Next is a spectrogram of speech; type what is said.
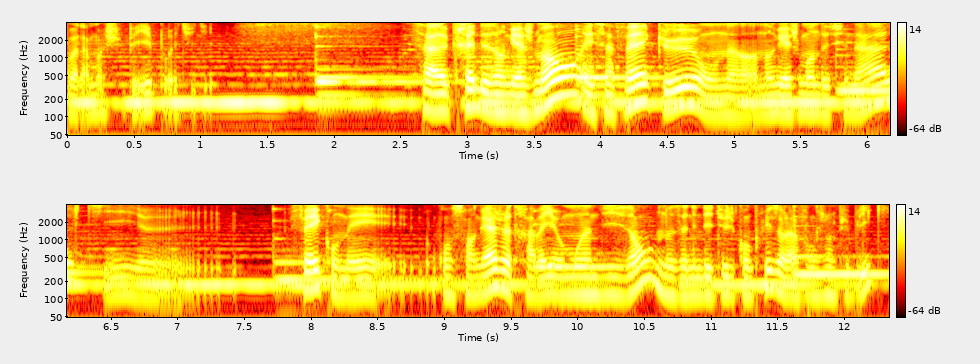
Voilà, moi je suis payé pour étudier. Ça crée des engagements et ça fait qu'on a un engagement décennal qui euh, fait qu'on qu'on s'engage à travailler au moins 10 ans, nos années d'études comprises dans la fonction publique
